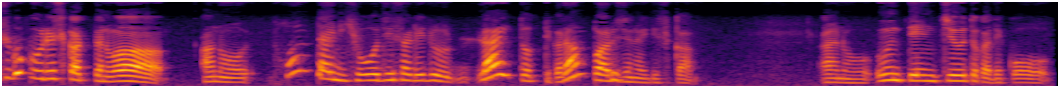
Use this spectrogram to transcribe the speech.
すごく嬉しかったのは、あの、本体に表示されるライトっていうかランプあるじゃないですか。あの、運転中とかでこ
